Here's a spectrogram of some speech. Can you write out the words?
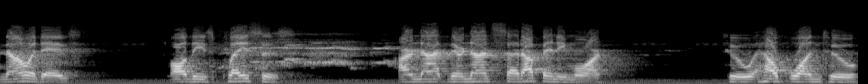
nowadays all these places are not, they're not set up anymore to help one to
